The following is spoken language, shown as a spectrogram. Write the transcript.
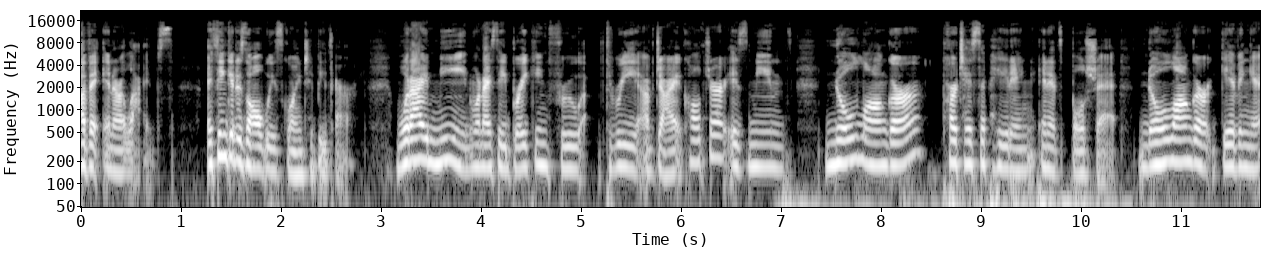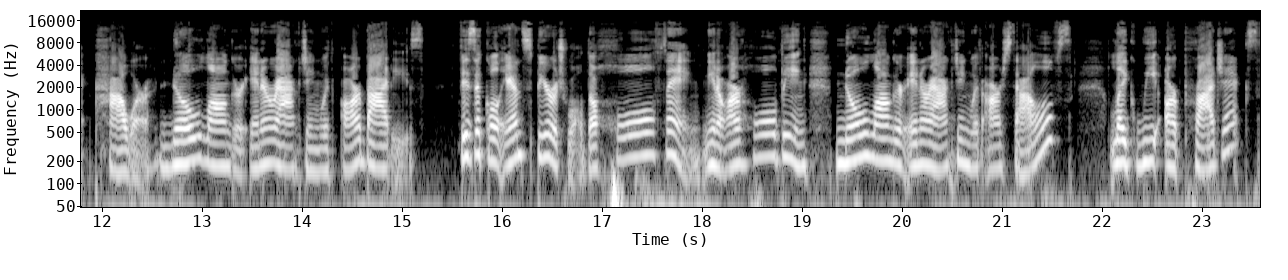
of it in our lives. I think it is always going to be there. What I mean when I say breaking through three of diet culture is means no longer participating in its bullshit, no longer giving it power, no longer interacting with our bodies, physical and spiritual, the whole thing, you know, our whole being, no longer interacting with ourselves like we are projects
